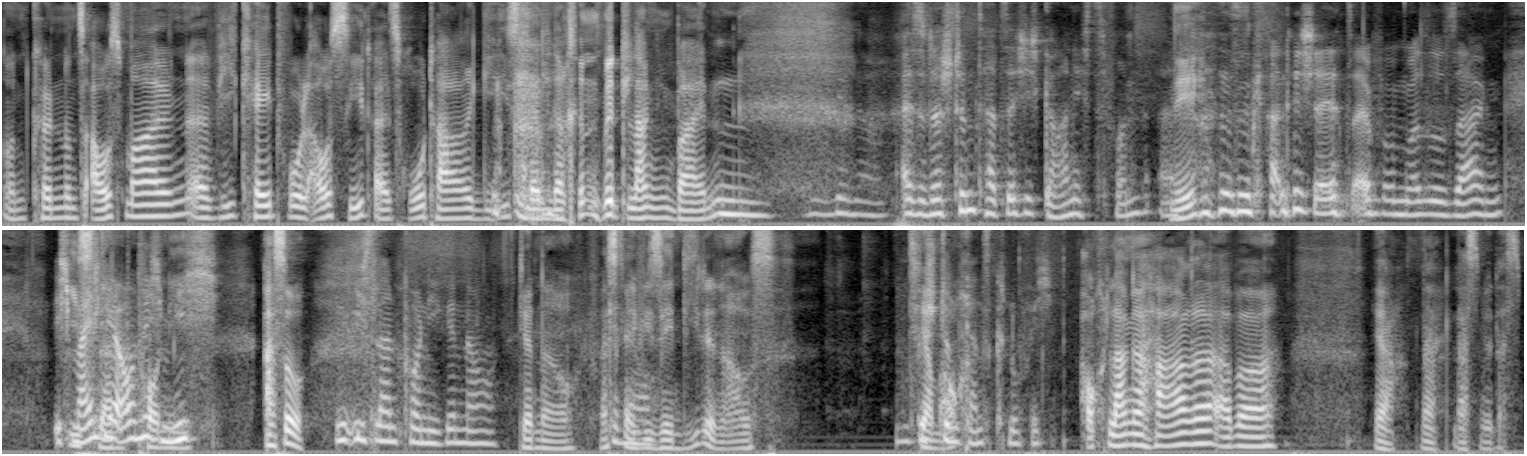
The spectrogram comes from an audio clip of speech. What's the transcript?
und können uns ausmalen, äh, wie Kate wohl aussieht als rothaarige Isländerin mit langen Beinen. Mm, genau. Also da stimmt tatsächlich gar nichts von. Also, nee. Das kann ich ja jetzt einfach mal so sagen. Ich meinte ja auch nicht mich. Ach so. Ein Island-Pony, genau. Genau. Ich weiß genau. gar nicht, genau. wie sehen die denn aus? Die Bestimmt haben auch, ganz knuffig. Auch lange Haare, aber ja, na, lassen wir das.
